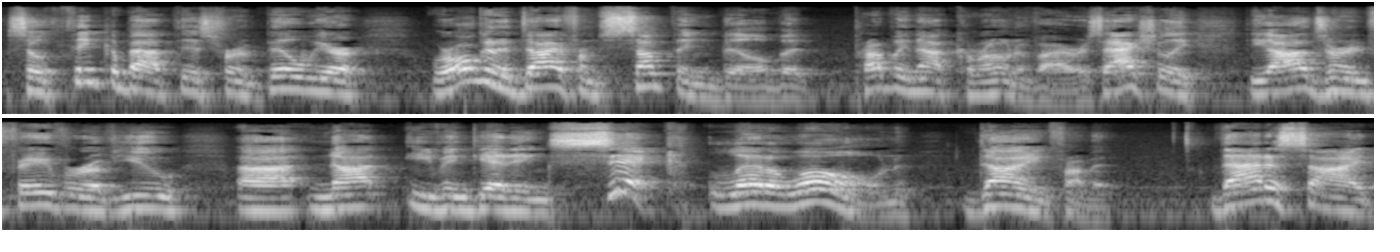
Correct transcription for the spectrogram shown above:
So think about this for a bill. We are we're all going to die from something, Bill, but probably not coronavirus. Actually, the odds are in favor of you uh, not even getting sick, let alone dying from it. That aside,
